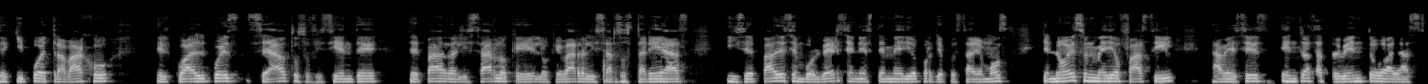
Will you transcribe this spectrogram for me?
equipo de trabajo, el cual pues sea autosuficiente, sepa realizar lo que, lo que va a realizar sus tareas y sepa desenvolverse en este medio, porque pues sabemos que no es un medio fácil. A veces entras a tu evento a las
